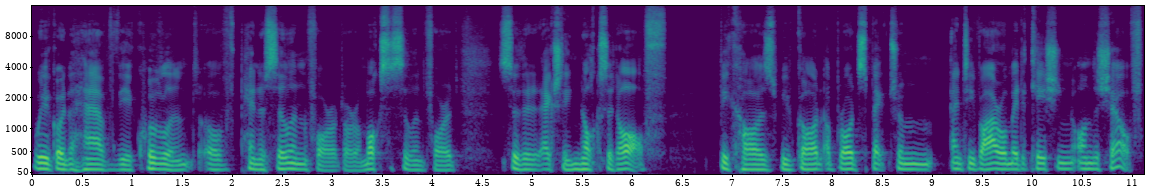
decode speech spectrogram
we're going to have the equivalent of penicillin for it or amoxicillin for it so that it actually knocks it off because we've got a broad spectrum antiviral medication on the shelf.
